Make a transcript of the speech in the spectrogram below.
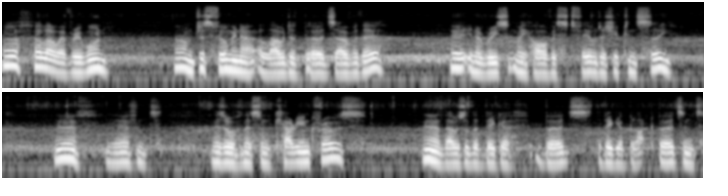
Uh, hello everyone. I'm just filming a, a, load of birds over there uh, in a recently harvested field as you can see. Uh, yeah, and there's, there's some carrion crows. Yeah, those are the bigger birds, the bigger blackbirds, and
